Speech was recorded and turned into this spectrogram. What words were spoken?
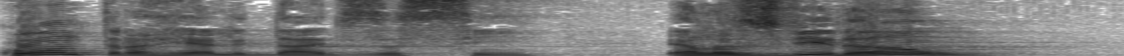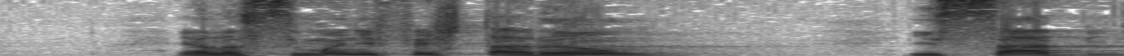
contra realidades assim. Elas virão, elas se manifestarão e sabe,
